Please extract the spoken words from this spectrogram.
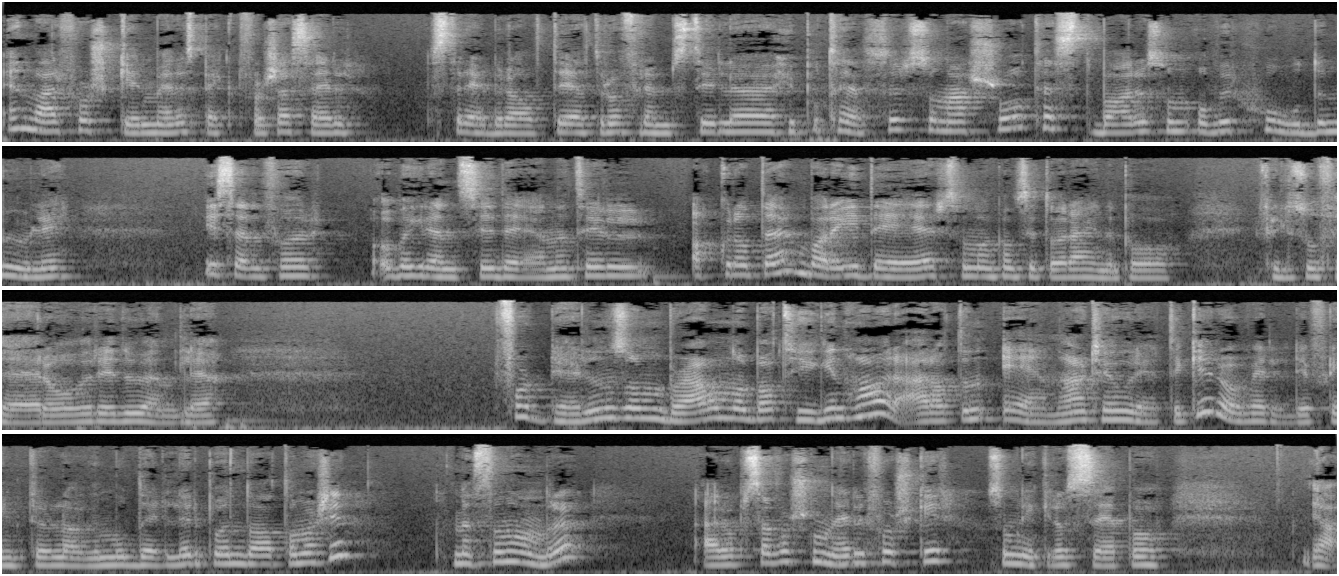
Enhver forsker med respekt for seg selv streber alltid etter å fremstille hypoteser som er så testbare som overhodet mulig, i stedet for å begrense ideene til akkurat det, bare ideer som man kan sitte og regne på, filosofere over i det uendelige. Fordelen som Brown og Batygen har, er at den ene er teoretiker og veldig flink til å lage modeller på en datamaskin, mens den andre er observasjonell forsker som liker å se på ja,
